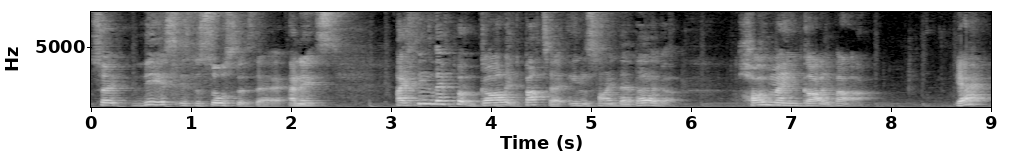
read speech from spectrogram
So this is the sauce that's there, and it's. I think they've put garlic butter inside their burger. Homemade garlic butter. Yeah.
